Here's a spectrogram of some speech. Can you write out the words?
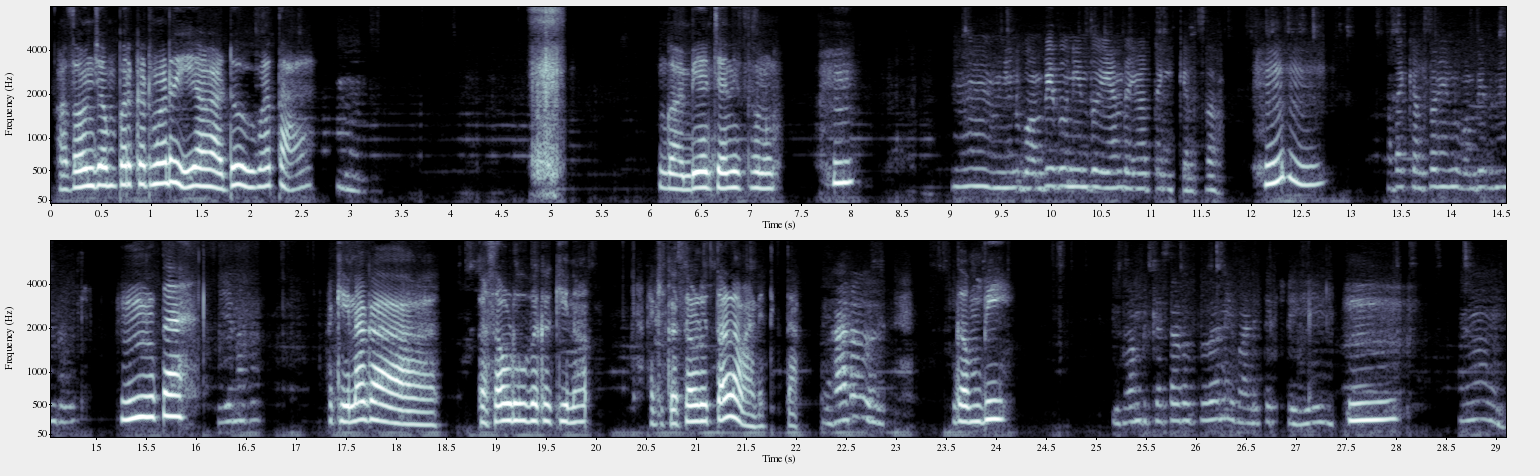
ಅದೊಂದು ಜಂಪರ್ ಕಟ್ ಮಾಡಿರಿ ಅಡು ಮತ್ತ ಗೊಂಬಿ ಏನು ಚೆಂದಿತ್ತು ನೋಡು ಹ್ಞೂ ಹ್ಞೂ ನಿನ್ನ ಗೊಂಬಿದು ನಿಂದು ఏంದ ಹೇಳ್ತಂಗಿ ಕೆಲಸ ಹ್ಞೂ ಅದ ಕೆಲಸ ನಿಂದು ಗೊಂಬಿದು ನಿಂದು ಹ್ಞೂ ಮತ್ತೆ ಏನದ ಆಕಿನಾಗ ಕಸ ಹುಡುಗ್ಬೇಕು ಆಕಿನ ಆಕಿ ಕಸ ಹುಡುಕ್ತಾಳ ನಾ ಮಾಡಿ ತಿಕ್ತ ಯಾರು ಗಂಬಿ ಗೊಂಬಿ ಕೆಸಾಡುತ್ತದ ನೀ ಮಾಡಿ ತಿಕ್ತಿ ಹ್ಞೂ ಹ್ಞೂ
